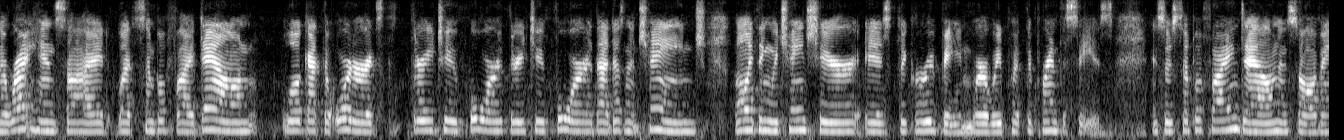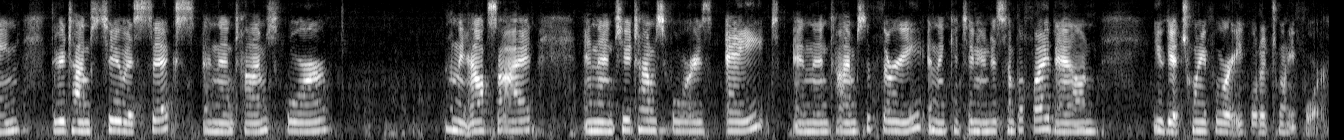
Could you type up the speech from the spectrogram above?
the right hand side. Let's simplify down. Look at the order. It's 3, 2, 4, 3, 2, 4. That doesn't change. The only thing we change here is the grouping where we put the parentheses. And so simplifying down and solving, 3 times 2 is 6 and then times 4 on the outside and then 2 times 4 is 8, and then times the 3, and then continuing to simplify down, you get 24 equal to 24.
